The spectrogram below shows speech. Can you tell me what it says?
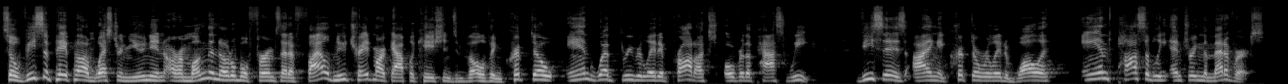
So, Visa, PayPal, and Western Union are among the notable firms that have filed new trademark applications involving crypto and Web3 related products over the past week. Visa is eyeing a crypto related wallet and possibly entering the metaverse.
